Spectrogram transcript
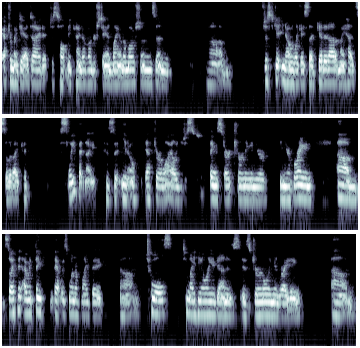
after my dad died, it just helped me kind of understand my own emotions and um, just get, you know, like I said, get it out of my head so that I could sleep at night. Cause you know, after a while you just, things start churning in your, in your brain. Um, so I think, I would think that was one of my big um, tools to my healing again is, is journaling and writing. Um,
